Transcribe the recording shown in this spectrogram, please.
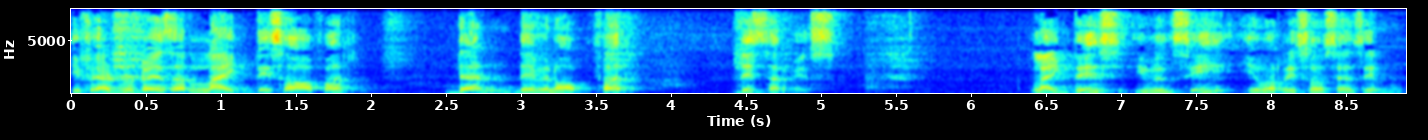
If advertiser like this offer, then they will offer this service. Like this you will see your resources in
